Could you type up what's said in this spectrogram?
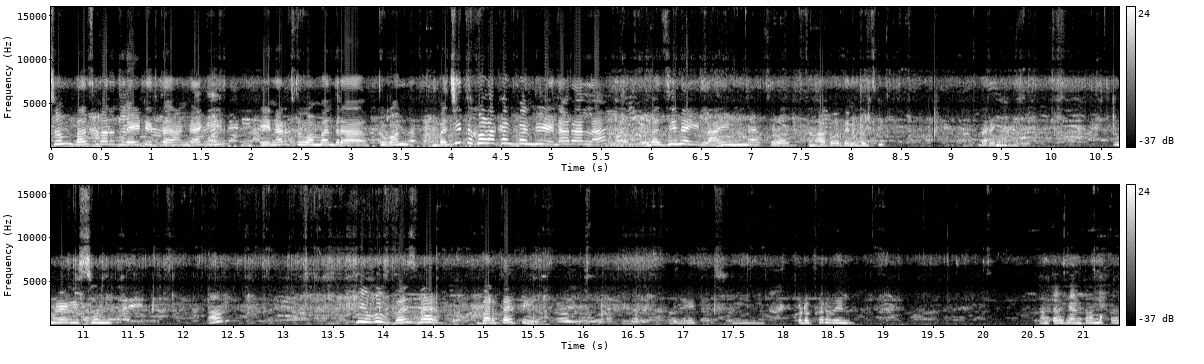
ಸುಮ್ ಬಸ್ ಬರೋದು ಲೇಟ್ ಇತ್ತು, ಹಂಗಾಗಿ ಏನಾರು ತೊಗೊಂಬಂದ್ರ ತೊಗೊಂಡ್ ಬಜ್ಜಿ ತಗೊಳಕಂತ ಬಂದ್ವಿ, ಏನಾರಲ್ಲ. ಬಜ್ಜಿನೇ ಇಲ್ಲ, ಇನ್ನ ಚಲೋ ಆಗೋದೇನು ಬಜ್ಜಿ. ಬರೀ. ಸುಮ್ ಬಸ್ ಬರ್ ಬರ್ತೈತಿ. ಕೊಡಕರ್ವೇನು ಅಂತಾರೆ ಹೆಂಡ್ರ ಮಕ್ಳು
